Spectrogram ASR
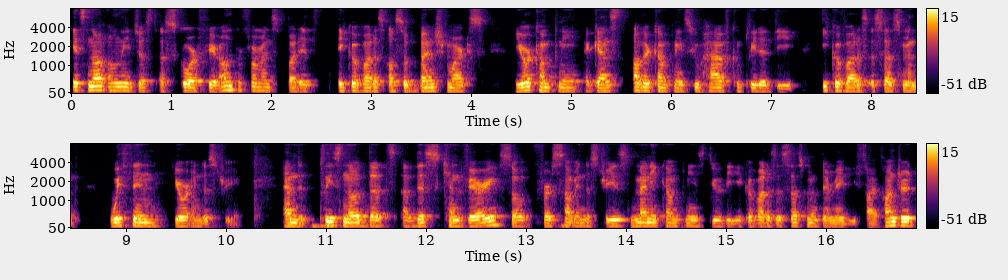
it's not only just a score for your own performance, but it, EcoVadis also benchmarks your company against other companies who have completed the EcoVadis assessment within your industry. And please note that uh, this can vary. So for some industries, many companies do the EcoVadis assessment, there may be 500,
